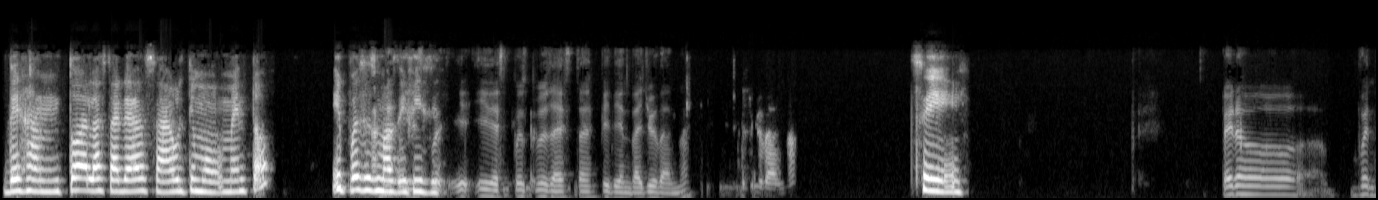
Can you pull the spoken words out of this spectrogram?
dejan todas las tareas a último momento y pues es más difícil. y, después pues ya están pidiendo ayuda, ¿no? Ayuda, ¿no? Sí. Pero bueno,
